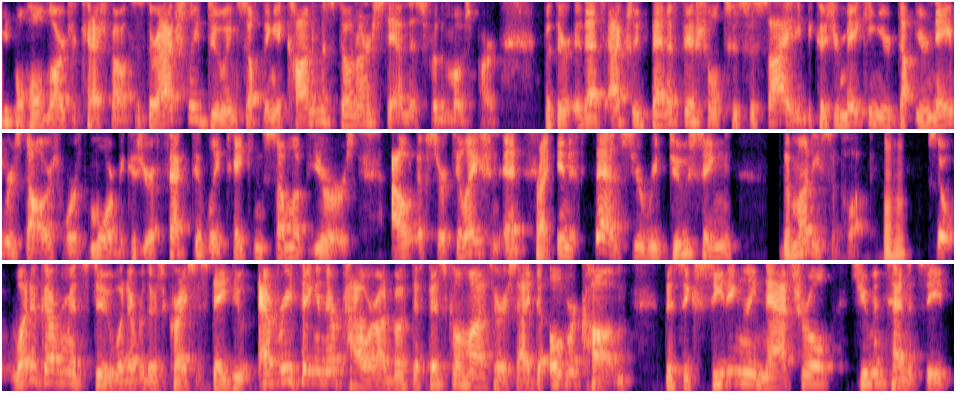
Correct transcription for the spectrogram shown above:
people hold larger cash balances. They're actually doing something. Economists don't understand this for the most part, but that's actually beneficial to society because you're making your your neighbor's dollars worth more because you're effectively taking some of yours out of circulation, and right. in a sense, you're reducing the money supply. Mm-hmm. So, what do governments do whenever there's a crisis? They do everything in their power on both the fiscal and monetary side to overcome this exceedingly natural human tendency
